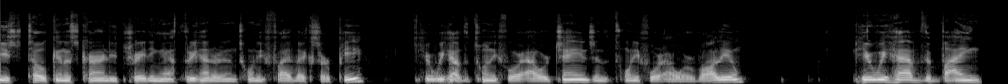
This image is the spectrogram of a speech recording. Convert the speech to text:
Each token is currently trading at 325 XRP. Here we have the 24 hour change and the 24 hour volume. Here we have the buying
